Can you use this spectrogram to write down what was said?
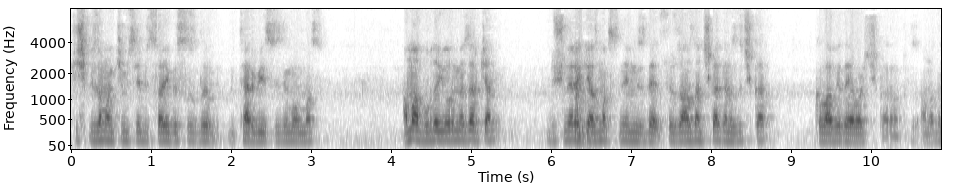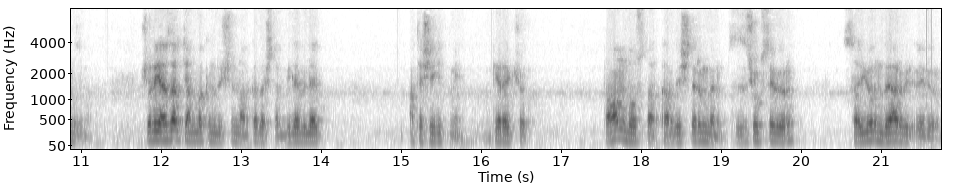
Hiçbir zaman kimseye bir saygısızlığım, bir terbiyesizliğim olmaz. Ama burada yorum yazarken düşünerek yazmak sizin elinizde. Söz ağızdan çıkarken hızlı çıkar. Klavyede yavaş çıkar. Anladınız mı? Şöyle yazarken bakın düşünün arkadaşlar. Bile bile ateşe gitmeyin. Gerek yok. Tamam mı dostlar? Kardeşlerim benim. Sizi çok seviyorum. Sayıyorum, değer veriyorum.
